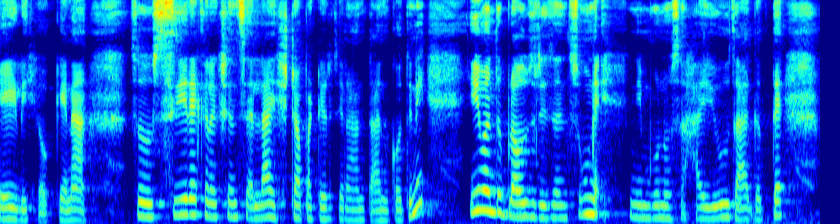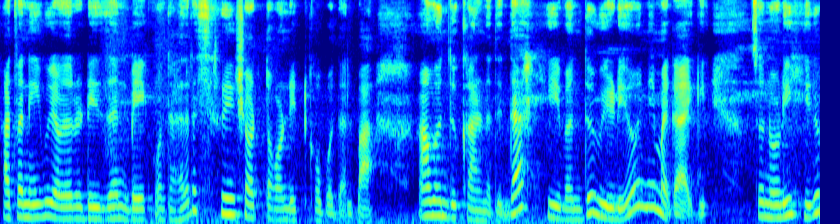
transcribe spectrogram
ಹೇಳಿ, ಓಕೆನಾ? ಸೊ ಸೀರೆ ಕಲೆಕ್ಷನ್ಸ್ ಎಲ್ಲ ಇಷ್ಟಪಟ್ಟಿರ್ತೀರಾ ಅಂತ ಅನ್ಕೋತೀನಿ. ಈ ಒಂದು ಬ್ಲೌಸ್ ಡಿಸೈನ್ ಸುಮ್ಮನೆ ನಿಮಗೂ ಸಹ ಯೂಸ್ ಆಗುತ್ತೆ. ಅಥವಾ ನೀವು ಯಾವ್ದಾದ್ರು ಡಿಸೈನ್ ಬೇಕು ಅಂತ ಹೇಳಿದ್ರೆ ಸ್ಕ್ರೀನ್ಶಾಟ್ ತೊಗೊಂಡು ಇಟ್ಕೋಬೋದಲ್ವಾ ಆ ಒಂದು ಕಾರಣದಿಂದ ಈ ಒಂದು ವಿಡಿಯೋ ನಿಮಗಾಗಿ. ಸೊ ನೋಡಿ, ಇದು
